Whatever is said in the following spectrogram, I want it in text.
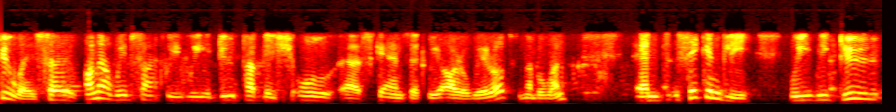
two ways. So on our website, we, we do publish all uh, scams that we are aware of, number one. And secondly, we, we do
